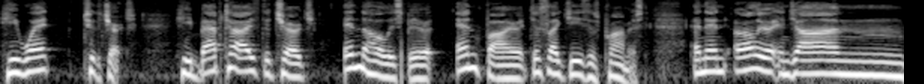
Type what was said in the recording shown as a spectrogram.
He went to the church. He baptized the church in the Holy Spirit and fire, just like Jesus promised. And then earlier in John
